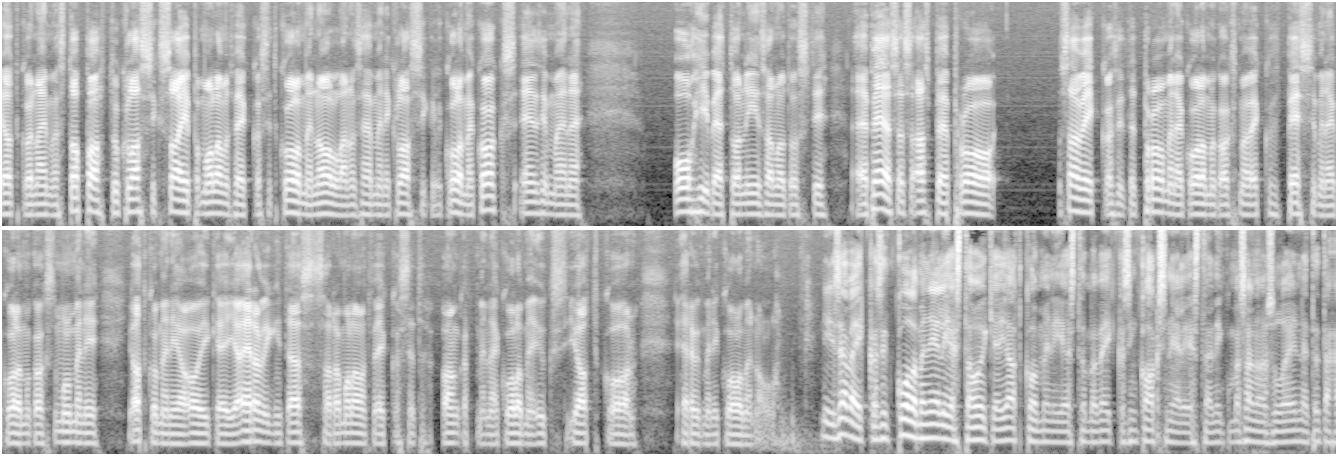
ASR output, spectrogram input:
jatkoon, näin myös tapahtuu. Classic Saipa, molemmat veikkasit 3-0, no sehän meni Classicille 3-2. Ensimmäinen ohiveto niin sanotusti. PSS SP Pro sä veikkasit, että Pro menee 3-2, mä veikkasin, että Pessi menee 3-2, mulla meni, jatko meni jo oikein, ja Ervikin tässä saada molemmat veikkasit, että Ankat menee 3-1 jatkoon, Ervi meni 3-0. Niin sä veikkasit kolme neljästä oikein jatkoon meni, josta mä veikkasin kaksi neljästä, niin kuin mä sanoin sulle ennen tätä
